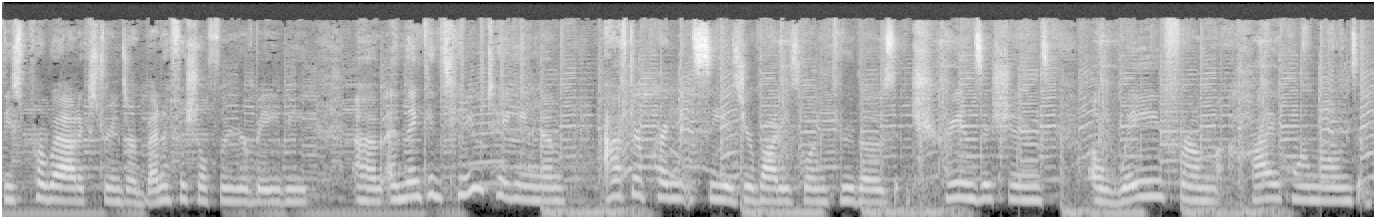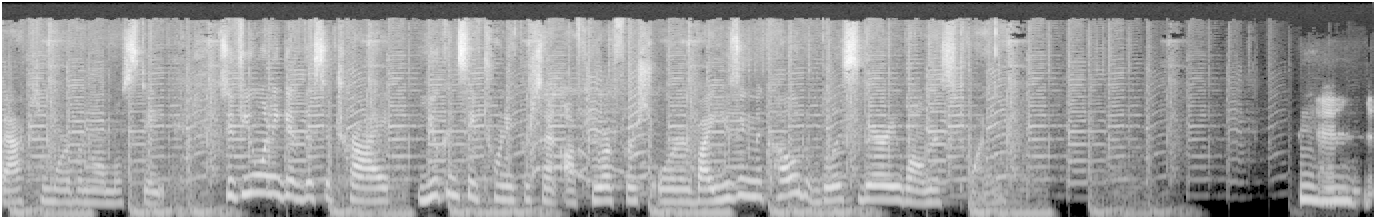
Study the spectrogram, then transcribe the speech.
These probiotic strains are beneficial for your baby, um, and then continue taking them after pregnancy as your body's going through those transitions away from high hormones back to more of a normal state. So if you want to give this a try, you can save 20% off your first order by using the code Blissberry Wellness 20 mm-hmm. and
